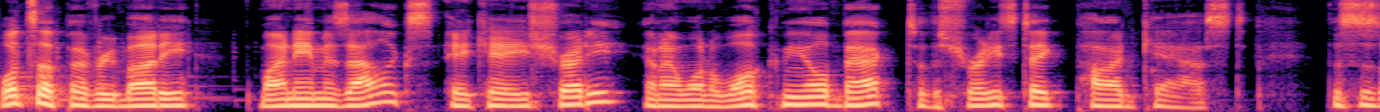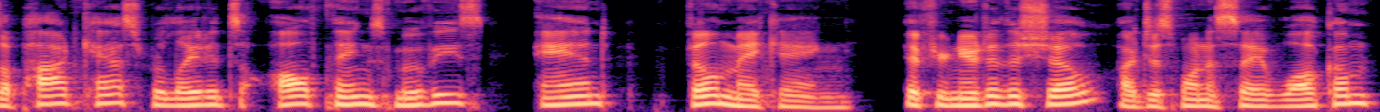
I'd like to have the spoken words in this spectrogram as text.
What's up, everybody? My name is Alex, aka Shreddy, and I want to welcome you all back to the Shreddy Take podcast. This is a podcast related to all things movies and filmmaking. If you're new to the show, I just want to say welcome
